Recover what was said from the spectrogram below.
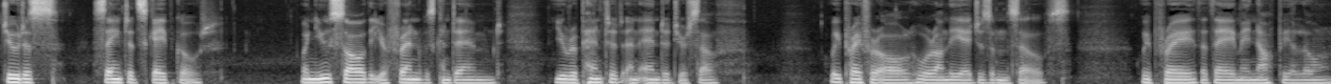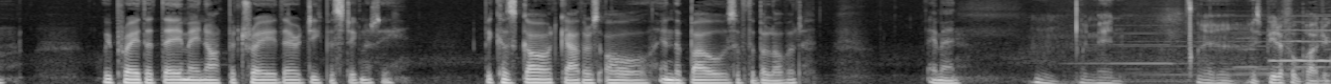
Judas, sainted scapegoat, when you saw that your friend was condemned, you repented and ended yourself. We pray for all who are on the edges of themselves. We pray that they may not be alone. We pray that they may not betray their deepest dignity. because God gathers all in the boughs of the beloved. Amen. Mm, amen. Uh, it's beautiful, Padraig.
